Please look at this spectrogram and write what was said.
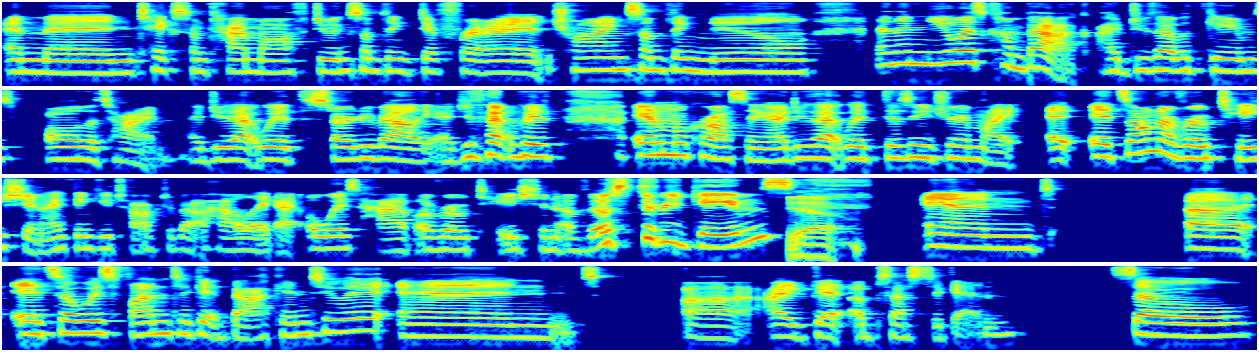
and then take some time off doing something different, trying something new, and then you always come back. I do that with games all the time. I do that with Stardew Valley. I do that with Animal Crossing. I do that with Disney Dreamlight. It- It's on a rotation. I think you talked about how like I always have a rotation of those three games Yeah. and uh, it's always fun to get back into it and uh, i get obsessed again so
